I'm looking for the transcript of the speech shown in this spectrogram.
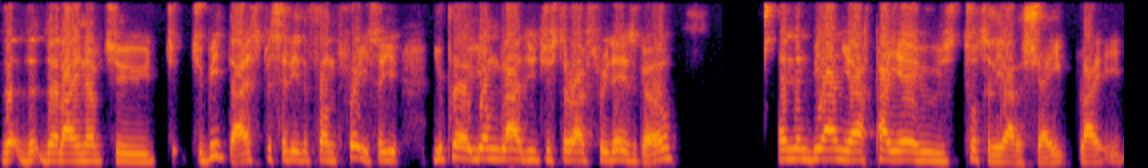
the, the, the lineup to, to to beat that, especially the front three. So you you play a young lad who just arrived three days ago, and then behind you have Payet, who's totally out of shape. Like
